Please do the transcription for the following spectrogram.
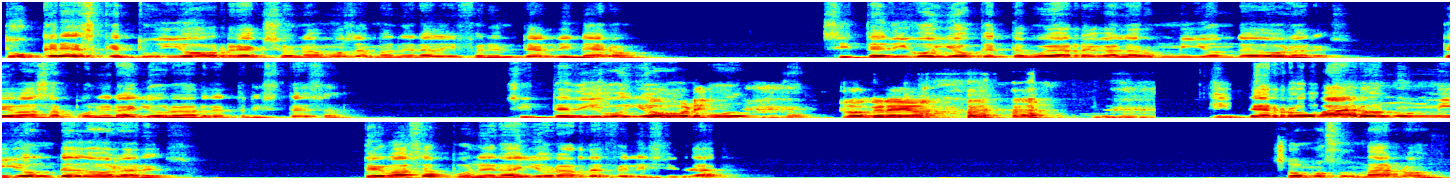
¿Tú crees que tú y yo reaccionamos de manera diferente al dinero? Si te digo yo que te voy a regalar un millón de dólares, ¿te vas a poner a llorar de tristeza? Si te digo yo, no, creo. si te robaron un millón de dólares, ¿te vas a poner a llorar de felicidad? Somos humanos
